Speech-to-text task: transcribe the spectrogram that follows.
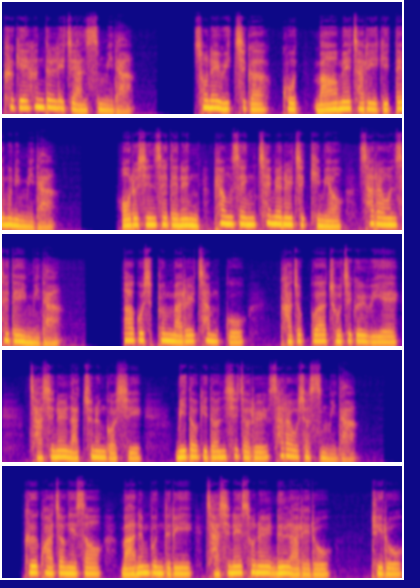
크게 흔들리지 않습니다. 손의 위치가 곧 마음의 자리이기 때문입니다. 어르신 세대는 평생 체면을 지키며 살아온 세대입니다. 하고 싶은 말을 참고 가족과 조직을 위해 자신을 낮추는 것이 미덕이던 시절을 살아오셨습니다. 그 과정에서 많은 분들이 자신의 손을 늘 아래로, 뒤로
